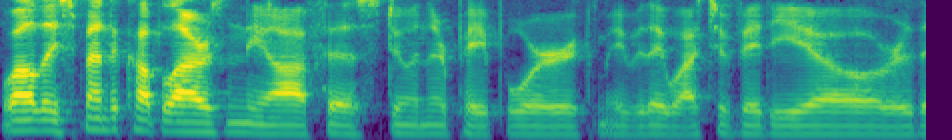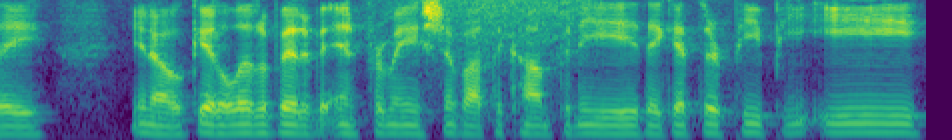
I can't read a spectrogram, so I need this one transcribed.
Well, they spend a couple hours in the office doing their paperwork. Maybe they watch a video or they, you know, get a little bit of information about the company. They get their PPE.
